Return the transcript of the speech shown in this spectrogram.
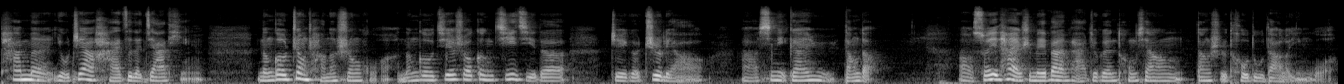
他们有这样孩子的家庭能够正常的生活，能够接受更积极的这个治疗啊、心理干预等等啊，所以他也是没办法，就跟同乡当时偷渡到了英国。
